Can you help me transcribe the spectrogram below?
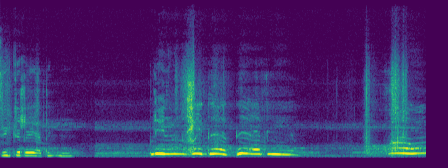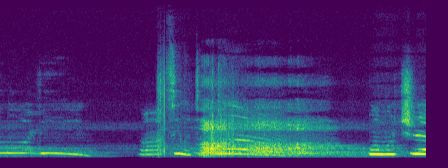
секретні. Блін, він вже йде, де він? А, воно він. А, цілиться. Получай.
